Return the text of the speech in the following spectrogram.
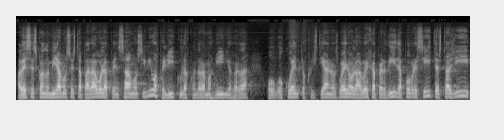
A veces cuando miramos esta parábola pensamos, y vimos películas cuando éramos niños, ¿verdad? o, cuentos cristianos, bueno, la oveja perdida, pobrecita, está allí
